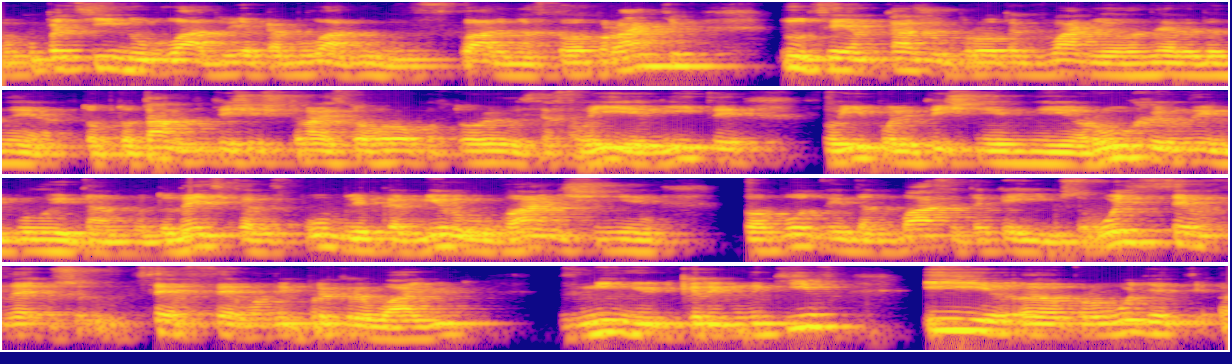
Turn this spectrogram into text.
окупаційну владу, яка була ну, складена з колаборантів. Ну це я кажу про так звані ЛНР і ДНР. Тобто там з 2014 року створилися свої еліти, свої політичні рухи. В них були там Донецька Республіка, Мір Луганщині, Свободний Донбас і таке інше. Ось це все, це все вони прикривають, змінюють керівників і е, проводять е,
